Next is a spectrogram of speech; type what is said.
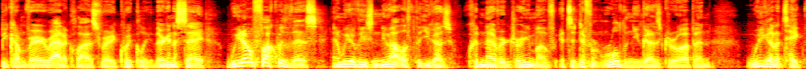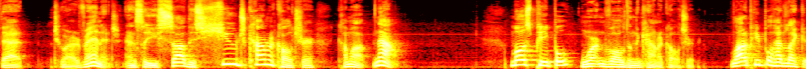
become very radicalized very quickly. They're going to say, "We don't fuck with this and we have these new outlets that you guys could never dream of. It's a different world than you guys grew up in. We got to take that to our advantage." And so you saw this huge counterculture come up. Now, most people weren't involved in the counterculture. A lot of people had like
